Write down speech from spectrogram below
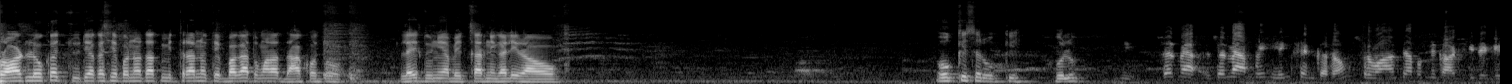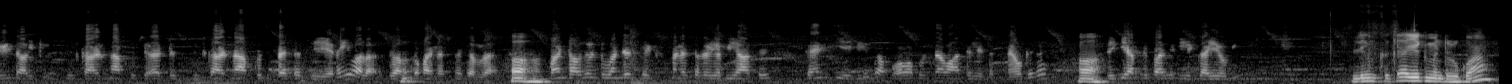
Fraud लोक चुत्या कसे बनवतात मित्रांनो ते बघा तुम्हाला दाखवतो. लय दुनिया बेकार निघाली राव. ओके सर ओके बोलो. सर मैं सर मैं आपको एक लिंक सेंड कर रहा हूँ. सर वहाँ से आप अपने कार्ड की डिटेल डाल के जिस कार्ड में आपको जिस कार्ड में आपको पैसा चाहिए ना ये वाला जो आपका फाइनेंस में चल रहा है। हाँ हाँ। One thousand two hundred six मैंने सर अभी यहाँ से सेंड किए गए तो आप उतना वहाँ से ले सकते हैं ओके सर हाँ। देखिए आपके पास एक लिंक आई होगी। लिंक क्या? एक मिनट रुको हाँ।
